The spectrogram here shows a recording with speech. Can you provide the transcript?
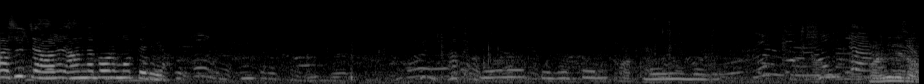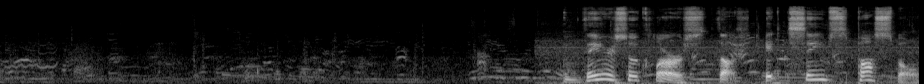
あすーちゃんあれあんなボール持ってるやん They are so close that it seems possible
